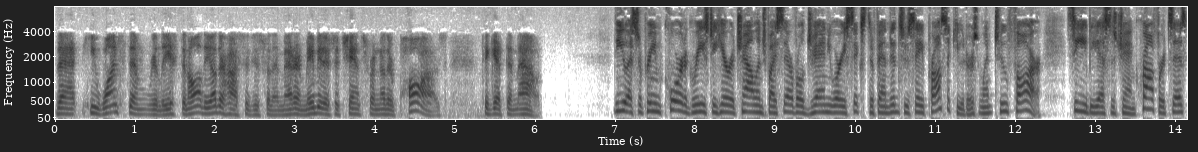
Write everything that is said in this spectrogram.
that he wants them released and all the other hostages for that matter, and maybe there's a chance for another pause to get them out. The U.S. Supreme Court agrees to hear a challenge by several January 6 defendants who say prosecutors went too far. CBS's Jan Crawford says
